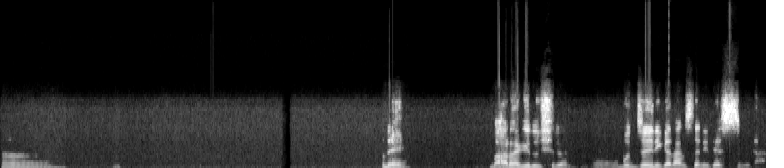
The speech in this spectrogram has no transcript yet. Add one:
어, 네 말하기도 싫은 어, 문재인이가 당선이 됐습니다.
